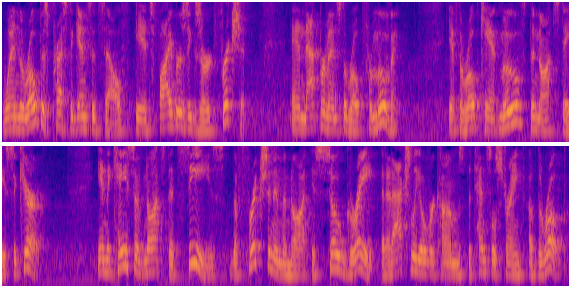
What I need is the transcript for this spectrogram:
When the rope is pressed against itself, its fibers exert friction, and that prevents the rope from moving. If the rope can't move, the knot stays secure. In the case of knots that seize, the friction in the knot is so great that it actually overcomes the tensile strength of the rope.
